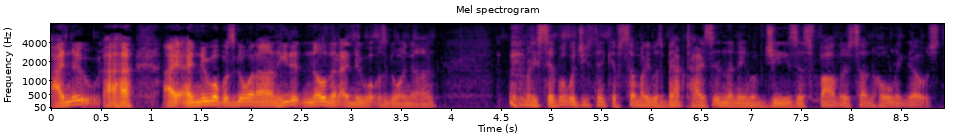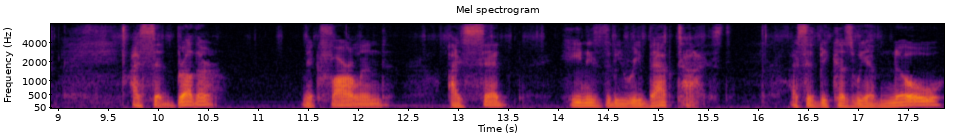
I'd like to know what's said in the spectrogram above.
I knew. Uh, I, I knew what was going on. He didn't know that I knew what was going on. but he said, What would you think if somebody was baptized in the name of Jesus, Father, Son, Holy Ghost? I said, Brother McFarland, I said, he needs to be rebaptized. I said, because we have no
